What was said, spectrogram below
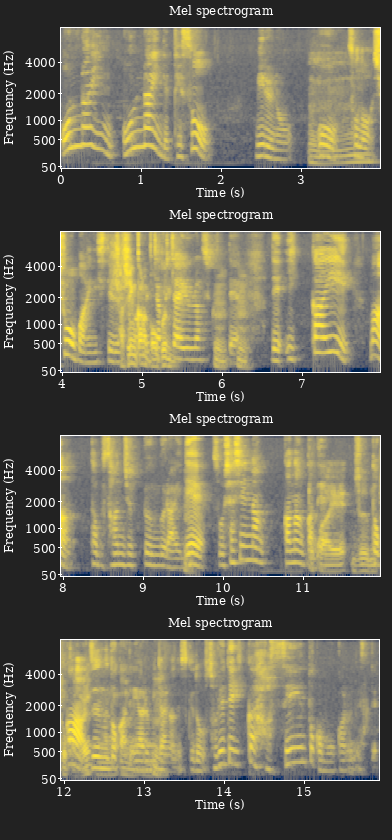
オンラインオンラインで手相見るのをうん。その商売にしてる人がめちゃくちゃいるらしくて、うんうん。で1回まあ多分30分ぐらいで、そう写真なんかなんかでとかズームとかで。やるみたいなんですけど、それで1回8,000円とか儲かるんですって。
